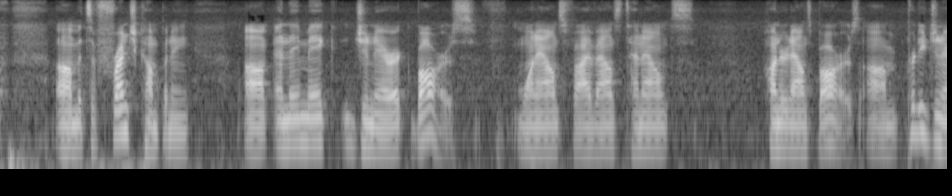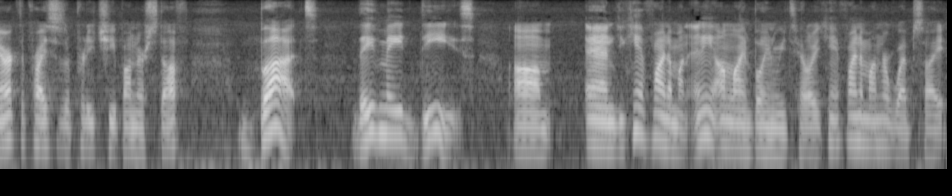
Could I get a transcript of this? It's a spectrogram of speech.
um, it's a French company, um, and they make generic bars, one ounce, five ounce, ten ounce, hundred ounce bars. Um, pretty generic. The prices are pretty cheap on their stuff, but they've made these, um, and you can't find them on any online bullion retailer. You can't find them on their website.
